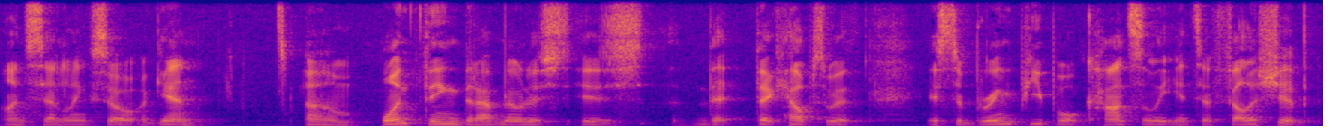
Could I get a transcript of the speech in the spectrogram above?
unsettling. So again um, one thing that I've noticed is that that helps with is to bring people constantly into fellowship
